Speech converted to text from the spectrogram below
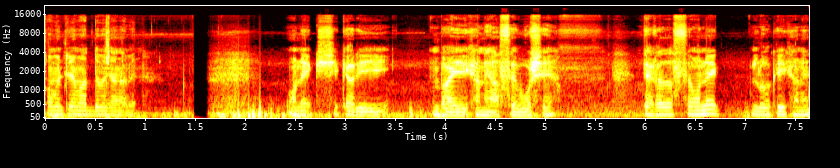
কমেন্টের মাধ্যমে জানাবেন। অনেক শিকারী ভাই এখানে আছে বসে। দেখা যাচ্ছে অনেক লোক এখানে।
